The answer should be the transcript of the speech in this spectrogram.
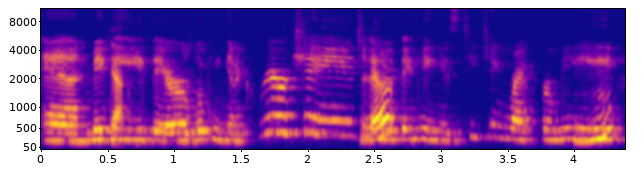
and maybe yeah. they're looking at a career change and they're thinking, is teaching right for me? Mm-hmm.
